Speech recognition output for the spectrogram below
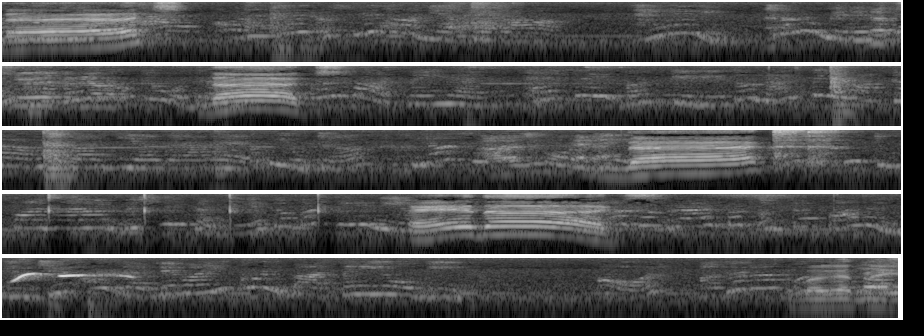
दक्ष! दक्ष दक्ष ए दक्ष बघत नाही.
